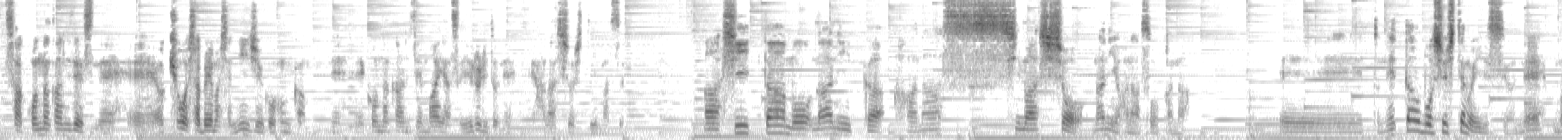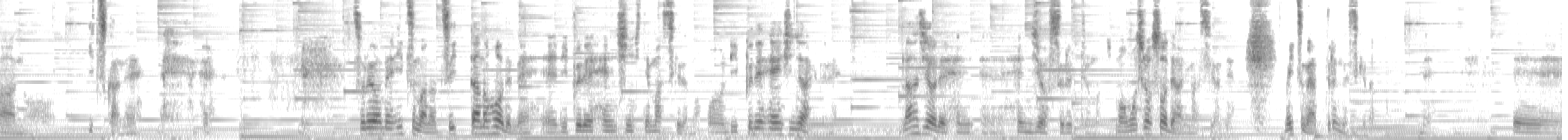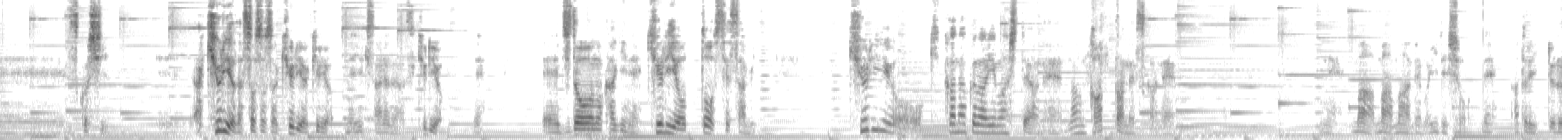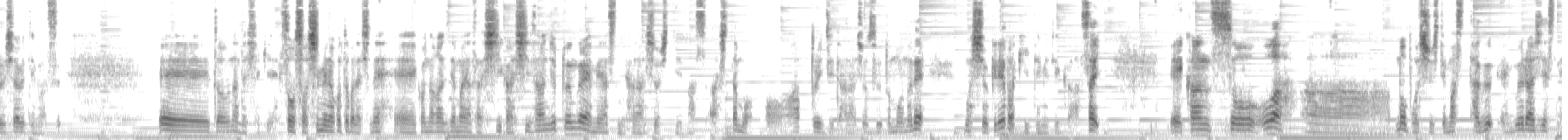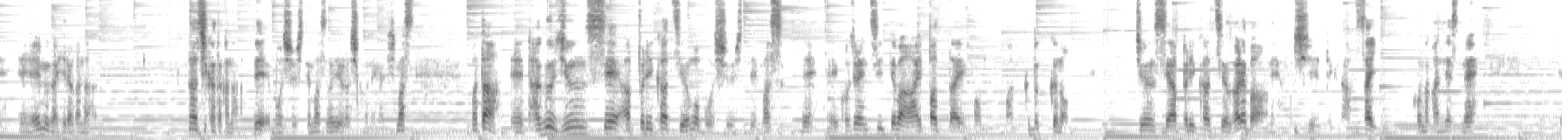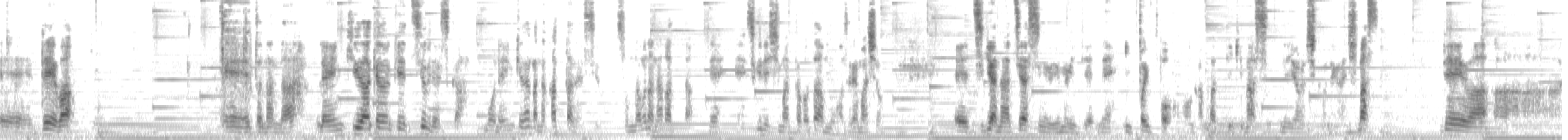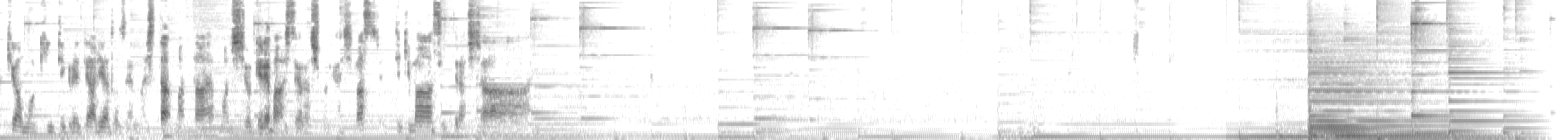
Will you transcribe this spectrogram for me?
さあ、こんな感じでですね、えー、今日喋りました25分間、ね、こんな感じで毎朝ゆるりとね、話をしています。明日も何か話しましょう。何を話そうかな。えー、っと、ネタを募集してもいいですよね。まあ、あの、いつかね。それをね、いつもあの、ツイッターの方でね、リプで返信してますけども、リプで返信じゃなくてね、ラジオで返,、えー、返事をするっていうのも、まあ、面白そうではありますよね。まあ、いつもやってるんですけど、ね。えー、少し、えー、あ、キュリオだ、そうそうそう、キュリオ、キュリオ。ね、ゆきさんありがとうございます。キュリオ。ね。えー、自動の鍵ね、キュリオとセサミ。キュリオ聞かなくなりましたよね。なんかあったんですかね。ね、まあまあまあでもいいでしょうね。後でいろいろ調べてみます。えーと、何でしたっけ？そうそう、締めの言葉ですね。えー、こんな感じで毎朝7時から7時30分ぐらい目安に話をしています。明日もアップについて話をすると思うので、もしよければ聞いてみてください。えー、感想は、あもう募集してます。タグ、M ラジですね。えー、M がひらがな、ラジカタカナで募集してますのでよろしくお願いします。また、えタグ純正アプリ活用も募集しています。ね、えこちらについては iPad、iPhone、MacBook の純正アプリ活用があればね、教えてください。こんな感じですね。えー、では、えっ、ー、と、なんだ、連休明けの月曜日ですか。もう連休なんかなかったんですよ。そんなものはなかった。ね、過ぎてしまったことはもう忘れましょう。えー、次は夏休みを夢見てね、一歩一歩頑張っていきます。ね、よろしくお願いします。では、今日も聞いてくれてありがとうございました。また、もしよければ明日よろしくお願いします。行ってきます。いってらっしゃい。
